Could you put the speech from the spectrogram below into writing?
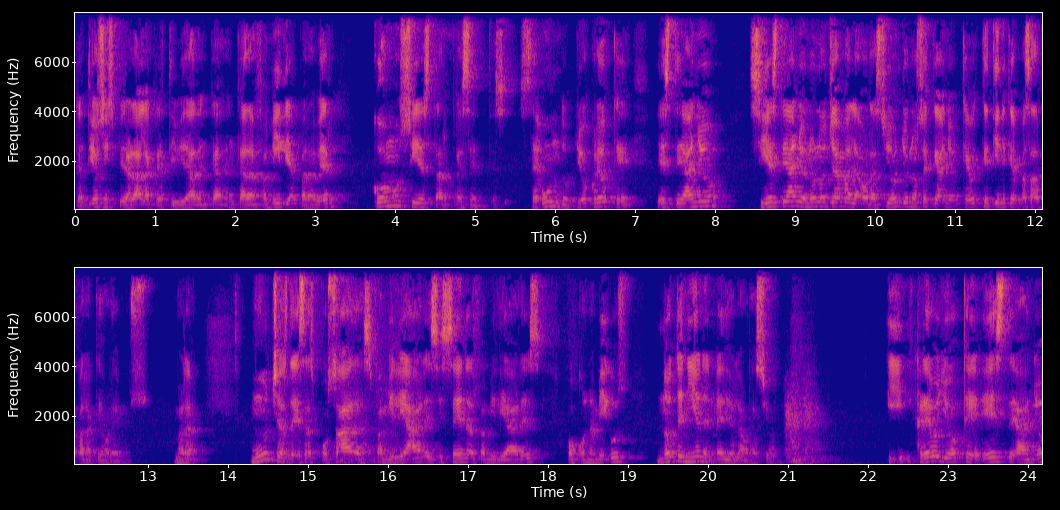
que Dios inspirará la creatividad en, en cada familia para ver cómo sí estar presentes. Segundo, yo creo que este año, si este año no nos llama la oración, yo no sé qué año, qué, qué tiene que pasar para que oremos, ¿verdad? Muchas de esas posadas familiares y cenas familiares o con amigos no tenían en medio la oración. Y creo yo que este año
